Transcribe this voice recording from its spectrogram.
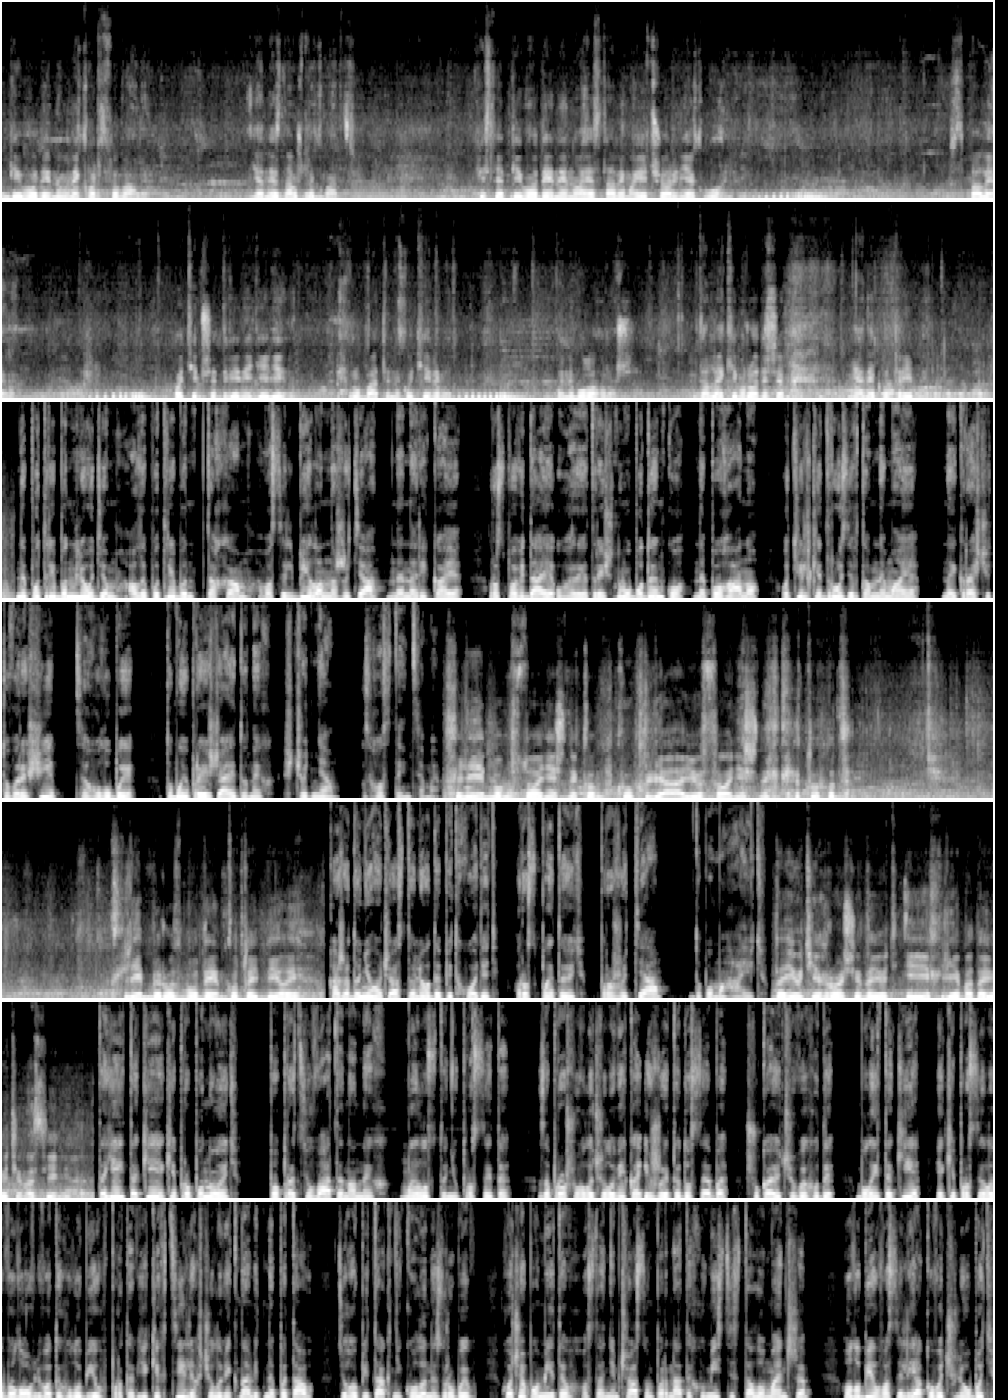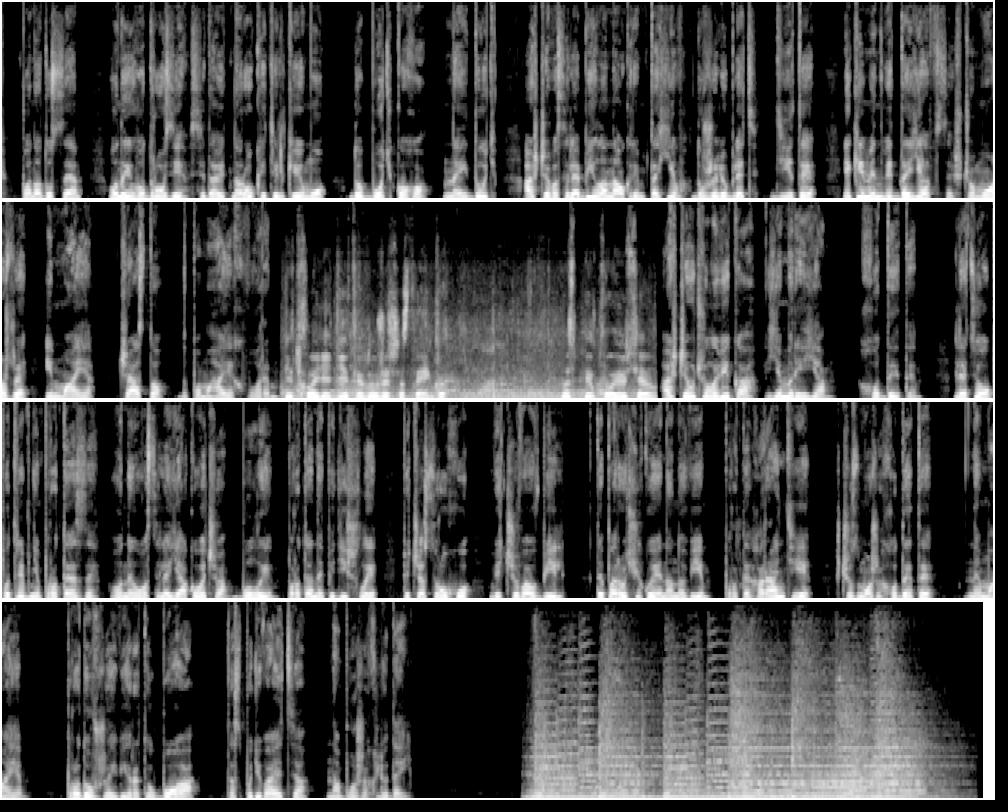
півгодини. Вони кварцували. Я не знав, що кварц. Після півгодини ноги стали мої чорні, як вуголь. Спалили. Потім ще дві неділі рубати не хотіли, бо не було грошей. Далеким родичам я не потрібний. Не потрібен людям, але потрібен птахам. Василь Білан на життя не нарікає. Розповідає, у геріатричному будинку непогано, от тільки друзів там немає. Найкращі товариші це голуби, тому і приїжджає до них щодня з гостинцями. Хлібом, соняшником купляю соняшник тут. Хліб беру з будинку, той білий. Каже, до нього часто люди підходять, розпитують про життя, допомагають. Дають і гроші, дають і хліба, дають і насіння. Та є й такі, які пропонують попрацювати на них, милостиню просити. Запрошували чоловіка і жити до себе, шукаючи вигоди. Були й такі, які просили виловлювати голубів, проте в яких цілях чоловік навіть не питав. Цього б і так ніколи не зробив. Хоча помітив, останнім часом пернатих у місті стало менше. Голубів Василь Якович любить понад усе. Вони його друзі сідають на руки тільки йому. До будь-кого не йдуть. А ще Василя Білана, окрім птахів, дуже люблять діти, яким він віддає все, що може і має. Часто допомагає хворим. Підходять діти дуже частенько. Ну, спілкуюся. А ще у чоловіка є мрія ходити. Для цього потрібні протези. Вони у Василя Яковича були, проте не підійшли. Під час руху відчував біль. Тепер очікує на нові. Проте гарантії, що зможе ходити, немає. Продовжує вірити в Бога та сподівається на Божих людей.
